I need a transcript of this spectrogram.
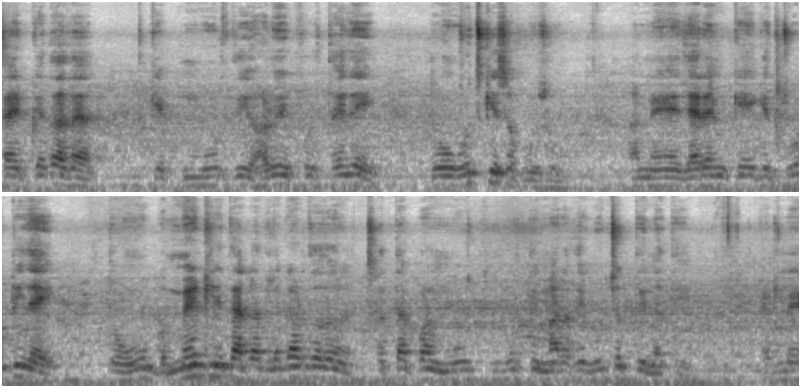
સાહેબ કહેતા હતા કે મૂર્તિ હળવી ફૂલ થઈ જાય તો હું ઉચકી શકું છું. અને જ્યારે એમ કહે કે ચોટી જાય તો હું ગમે એટલી તાકાત લગાડતો હતો છતાં પણ મૂર્તિ મારાથી ઉચકતી નથી. એટલે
